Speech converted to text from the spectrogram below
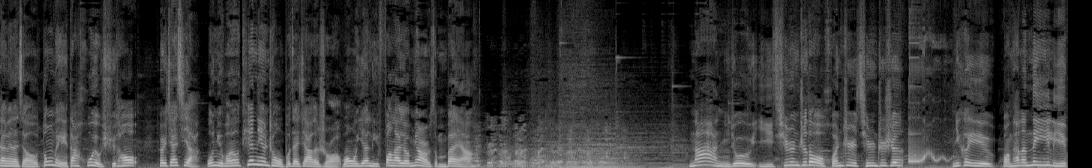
下面呢叫东北大忽悠徐涛，他说：“佳琪啊，我女朋友天天趁我不在家的时候往我烟里放辣椒面，怎么办呀？” 那你就以其人之道还治其人之身，你可以往他的内衣里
